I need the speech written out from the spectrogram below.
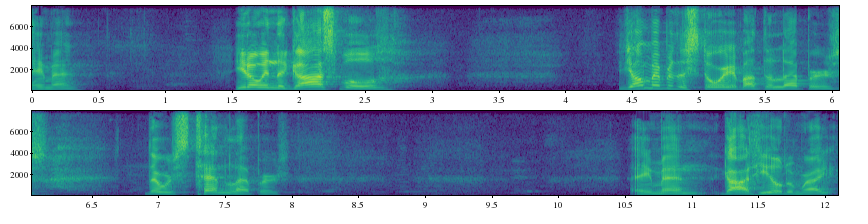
Amen. You know, in the gospel, y'all remember the story about the lepers? There was 10 lepers. Amen. God healed them, right?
